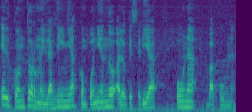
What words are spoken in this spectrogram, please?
el contorno y las líneas componiendo a lo que sería una vacuna.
